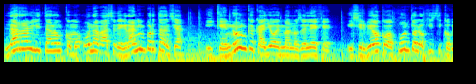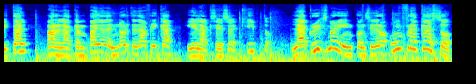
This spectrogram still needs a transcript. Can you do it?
la rehabilitaron como una base de gran importancia y que nunca cayó en manos del eje, y sirvió como punto logístico vital para la campaña del norte de África y el acceso a Egipto. La Kriegsmarine consideró un fracaso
